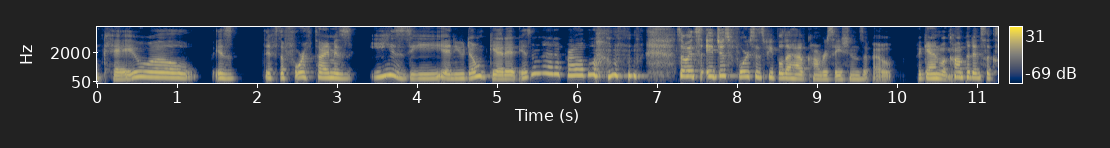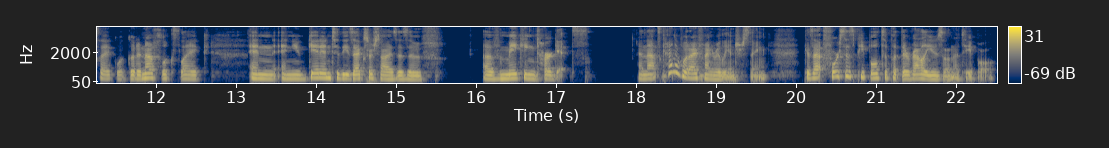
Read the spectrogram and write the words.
Okay, well, is if the fourth time is easy and you don't get it, isn't that a problem? so it's it just forces people to have conversations about again what competence looks like what good enough looks like and and you get into these exercises of of making targets. And that's kind of what i find really interesting because that forces people to put their values on the table.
